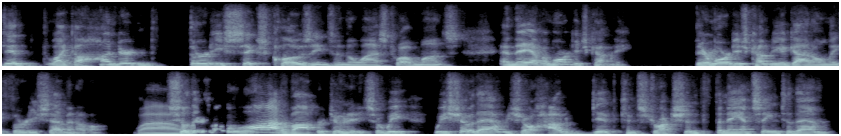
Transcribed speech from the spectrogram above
did like 136 closings in the last 12 months, and they have a mortgage company. Their mortgage company got only 37 of them. Wow. So there's a lot of opportunity. So we we show that we show how to give construction financing to them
